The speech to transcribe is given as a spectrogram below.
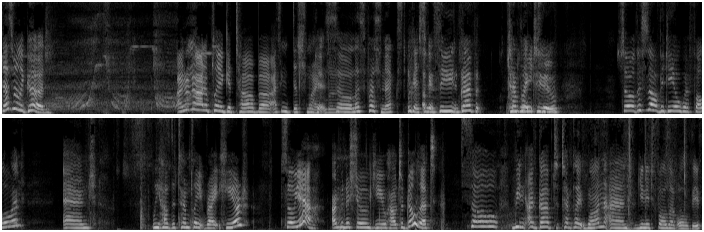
That's really good. I don't know how to play a guitar, but I think this might. Okay, learn. so let's press next. okay, so Okay, so you grab template, two. So this is our video we're following, and we have the template right here. So yeah, I'm gonna show you how to build it. So we I've grabbed template one and you need to fold up all of these.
